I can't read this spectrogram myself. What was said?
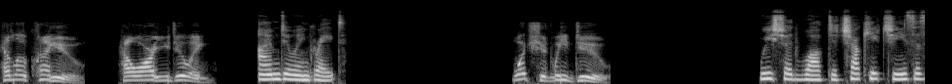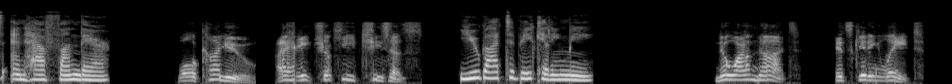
Hello Caillou. How are you doing? I'm doing great. What should we do? We should walk to Chuck E. Cheese's and have fun there. Well Caillou, I hate Chuck E. Cheese's. You got to be kidding me. No I'm not. It's getting late.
